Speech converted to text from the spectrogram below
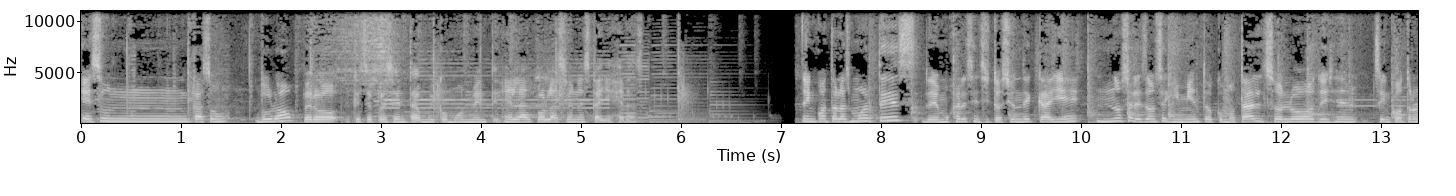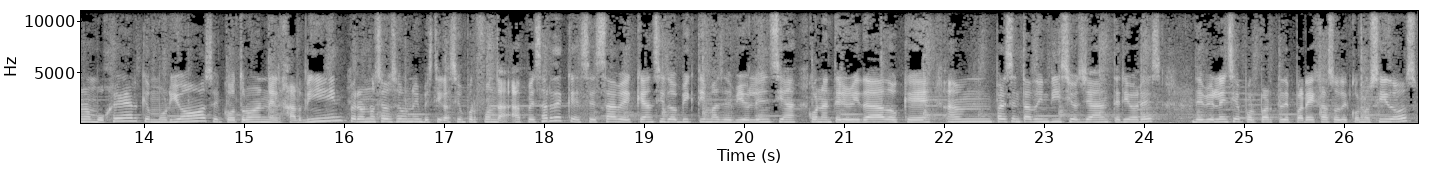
Es un caso duro, pero que se presenta muy comúnmente en las poblaciones callejeras. En cuanto a las muertes de mujeres en situación de calle, no se les da un seguimiento como tal, solo dicen se encontró una mujer que murió, se encontró en el jardín, pero no se hace una investigación profunda. A pesar de que se sabe que han sido víctimas de violencia con anterioridad o que han presentado indicios ya anteriores de violencia por parte de parejas o de conocidos,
